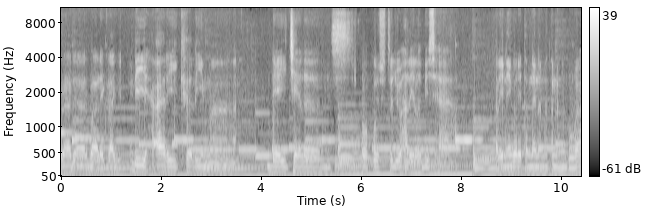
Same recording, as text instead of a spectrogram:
brother. Balik lagi di hari kelima Day challenge. Fokus 7 hari lebih sehat. Kali ini gue ditemenin sama temen gue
